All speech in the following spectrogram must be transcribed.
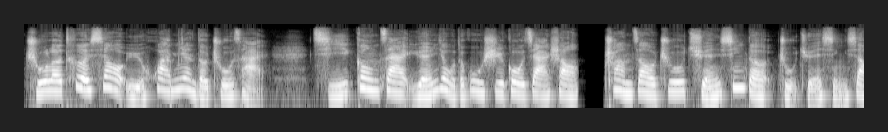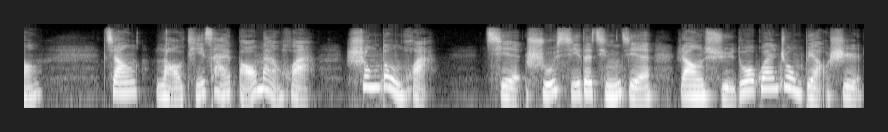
除了特效与画面的出彩，其更在原有的故事构架上创造出全新的主角形象，将老题材饱满化、生动化，且熟悉的情节让许多观众表示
